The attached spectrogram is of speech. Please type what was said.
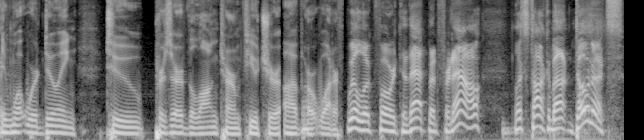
and what we're doing to preserve the long term future of our water. We'll look forward to that. But for now, let's talk about donuts.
